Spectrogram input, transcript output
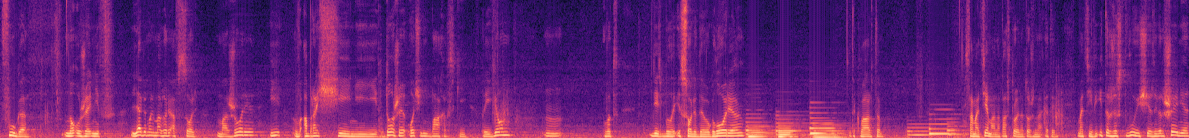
фуга, но уже не в ля бемоль мажоре, а в соль мажоре и в обращении. Тоже очень баховский прием. Вот здесь было и соли део глория, это кварта. Сама тема, она построена тоже на этой мотиве. И торжествующее завершение.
